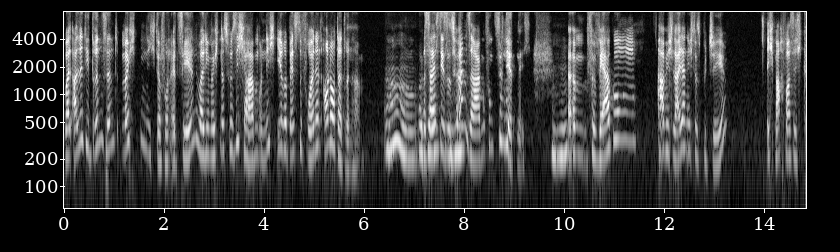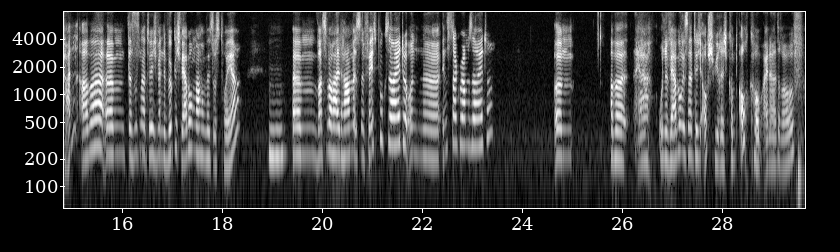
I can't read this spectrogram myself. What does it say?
weil alle, die drin sind, möchten nicht davon erzählen, weil die möchten das für sich haben und nicht ihre beste Freundin auch noch da drin haben. Ah, okay. Das heißt, dieses mhm. Hörensagen funktioniert nicht. Mhm. Ähm, für Werbung habe ich leider nicht das Budget. Ich mache, was ich kann, aber ähm, das ist natürlich, wenn du wirklich Werbung machen willst, ist teuer. Mhm. Ähm, was wir halt haben, ist eine Facebook-Seite und eine Instagram-Seite. Ähm, aber ja, ohne Werbung ist natürlich auch schwierig, kommt auch kaum einer drauf.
